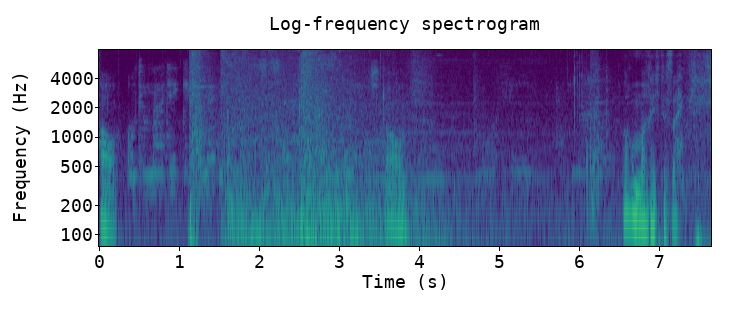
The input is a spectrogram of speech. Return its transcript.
Au. Au. Warum mache ich das eigentlich?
